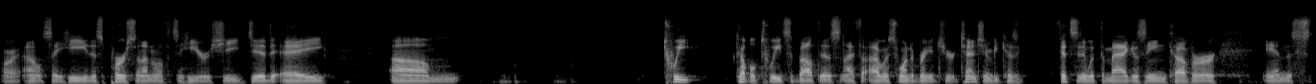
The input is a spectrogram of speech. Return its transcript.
or I don't say he, this person, I don't know if it's a he or she, did a um, tweet couple tweets about this, and I thought I just wanted to bring it to your attention because it fits in with the magazine cover and the,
